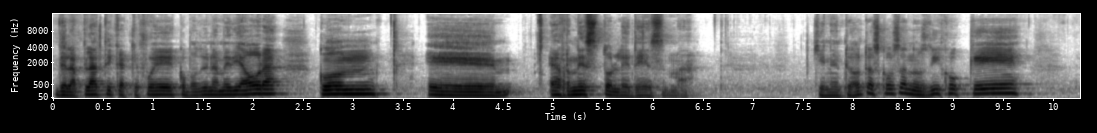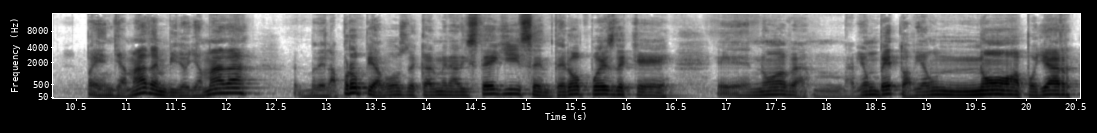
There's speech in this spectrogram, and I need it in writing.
de la plática que fue como de una media hora con eh, Ernesto Ledesma, quien entre otras cosas nos dijo que en llamada, en videollamada, de la propia voz de Carmen Aristegui, se enteró pues de que eh, no había, había un veto, había un no apoyar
